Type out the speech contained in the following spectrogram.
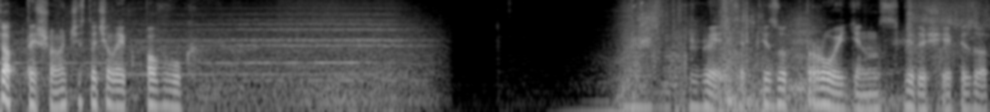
Да ты что, ну чисто человек-павук. Жесть, эпизод пройден, следующий эпизод.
